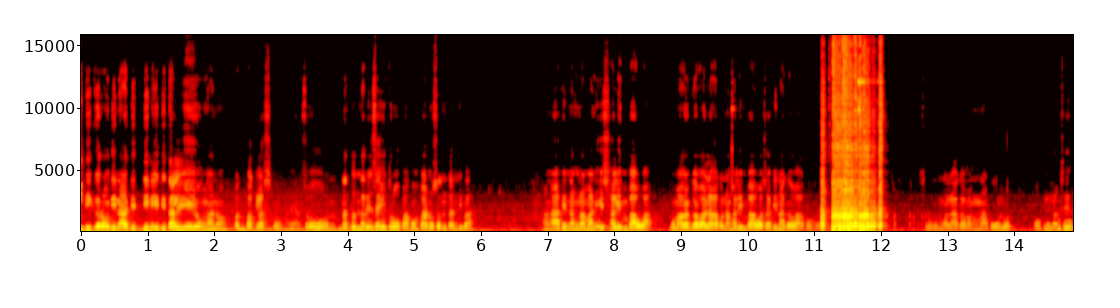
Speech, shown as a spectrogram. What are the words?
Hindi ko raw dinidetalye yung ano, pagbaklas ko. Ayan. So, nandun na rin sa iyo tropa kung paano sundan, di ba? Ang akin lang naman is halimbawa. Gumagawa lang ako ng halimbawa sa ginagawa ko. Ayan. So, kung wala ka mang napulot, okay lang sir.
